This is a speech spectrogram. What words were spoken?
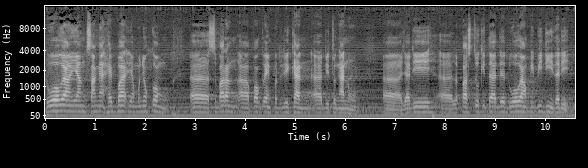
Dua orang yang sangat hebat yang menyokong uh, sebarang uh, program pendidikan uh, di Terengganu. Uh, jadi uh, lepas tu kita ada dua orang PPD tadi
